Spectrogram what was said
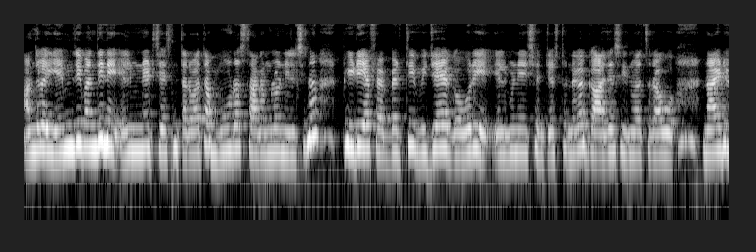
అందులో ఎనిమిది మందిని ఎలిమినేట్ చేసిన తర్వాత మూడో స్థానంలో నిలిచిన పీడీఎఫ్ అభ్యర్థి విజయ గౌరి ఎలిమినేషన్ చేస్తుండగా గాజే శ్రీనివాసరావు నాయుడు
